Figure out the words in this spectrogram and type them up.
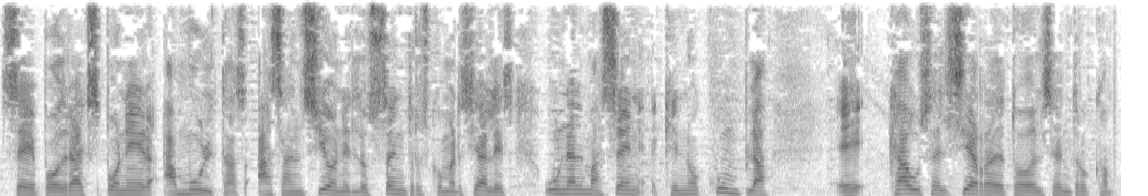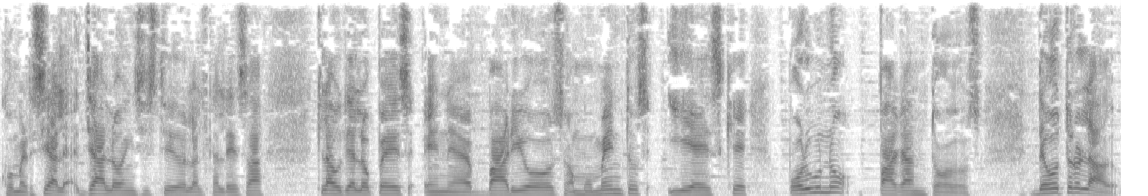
se podrá exponer a multas, a sanciones, los centros comerciales, un almacén que no cumpla eh, causa el cierre de todo el centro comercial. Ya lo ha insistido la alcaldesa Claudia López en eh, varios momentos y es que por uno pagan todos. De otro lado,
